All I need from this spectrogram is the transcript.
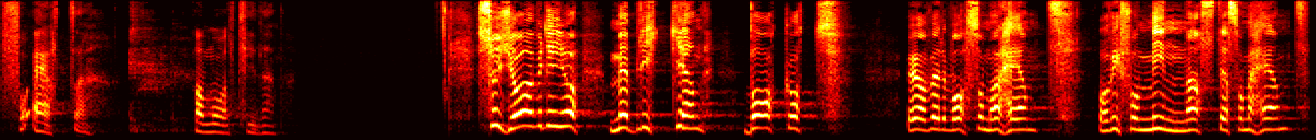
får äta av måltiden så gör vi det ju med blicken bakåt över vad som har hänt och vi får minnas det som har hänt.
